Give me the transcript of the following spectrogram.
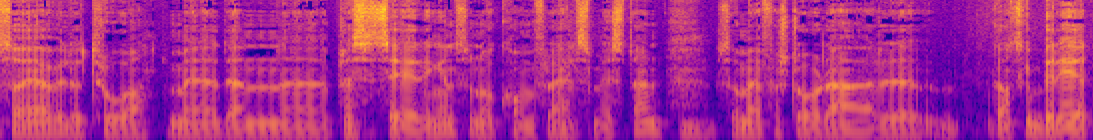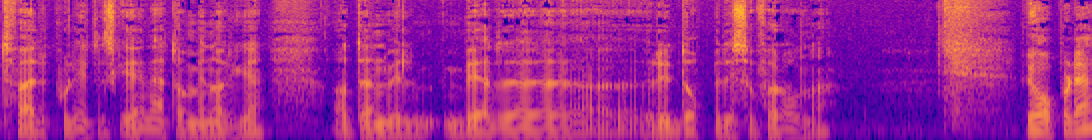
Så jeg vil jo tro at med den eh, presiseringen som nå kom fra helseministeren, mm. som jeg forstår det er eh, ganske bred tverrpolitisk enighet om i Norge, at den vil bedre eh, rydde opp i disse forholdene. Vi håper det.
